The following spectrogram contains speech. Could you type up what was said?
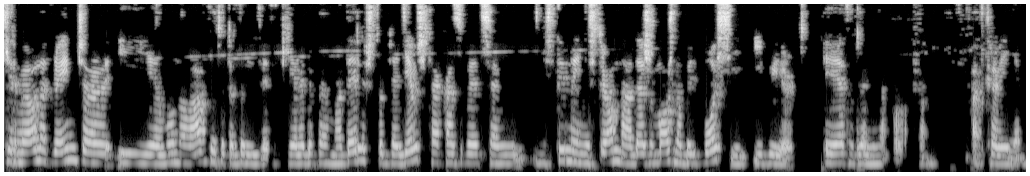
Гермиона Грейнджер и Луна Лавгуд это были две такие ролевые модели, что для девочки, оказывается, не стыдно и не стрёмно, а даже можно быть босси и weird. И это для меня было прям откровением.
